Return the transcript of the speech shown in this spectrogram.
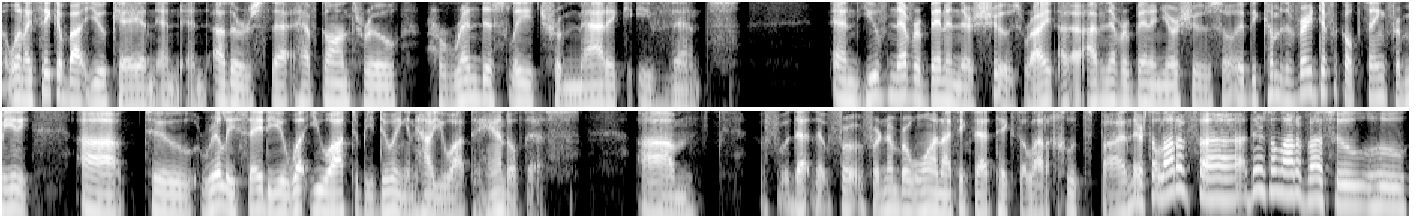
when I think about you Kay and, and, and others that have gone through horrendously traumatic events, and you've never been in their shoes, right? I've never been in your shoes. So it becomes a very difficult thing for me uh, to really say to you what you ought to be doing and how you ought to handle this. Um, for that, for for number one, I think that takes a lot of chutzpah, and there's a lot of uh, there's a lot of us who who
